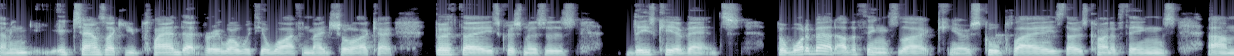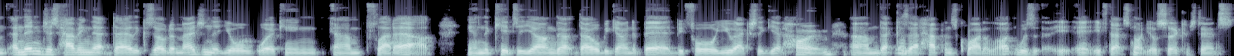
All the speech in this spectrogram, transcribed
I mean, it sounds like you planned that very well with your wife and made sure, okay, birthdays, Christmases, these key events. But what about other things like you know school plays, those kind of things, um, and then just having that daily? Because I would imagine that you're working um, flat out, and the kids are young; that they, they will be going to bed before you actually get home. Um, that because that happens quite a lot. Was if that's not your circumstance,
